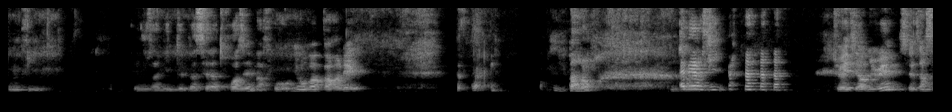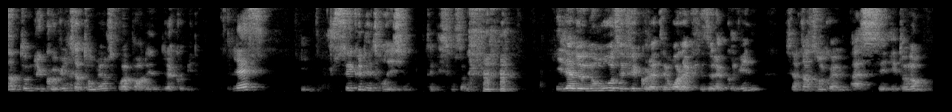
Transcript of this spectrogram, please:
Donc, je vous invite de passer à la troisième info, et on va parler. Pardon. Allergie. Tu as éternué, c'est un symptôme du Covid, ça tombe bien parce qu'on va parler de la Covid. Yes. c'est que des transitions. T'as question ça Il a de nombreux effets collatéraux à la crise de la Covid. Certains sont quand même assez étonnants.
